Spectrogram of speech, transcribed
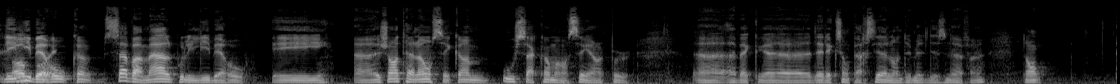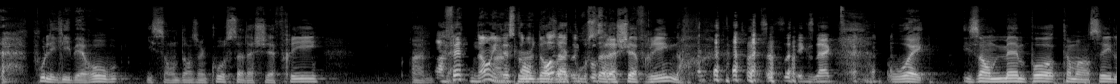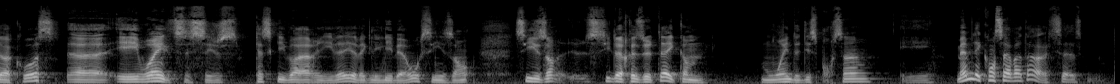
Les oh, libéraux, comme, ça va mal pour les libéraux. Et euh, Jean Talon, c'est comme où ça a commencé un peu euh, avec euh, l'élection partielle en 2019. Hein. Donc, pour les libéraux, ils sont dans une course à la chefferie. en fait, non, ils ne sont pas dans, une course, à la chefferie. Non. c'est ça, exact. oui, ils n'ont même pas commencé leur course. et oui, c'est juste qu'est-ce qui va arriver avec les libéraux s'ils ont, s'ils ont, si le résultat est comme moins de 10% et même les conservateurs.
